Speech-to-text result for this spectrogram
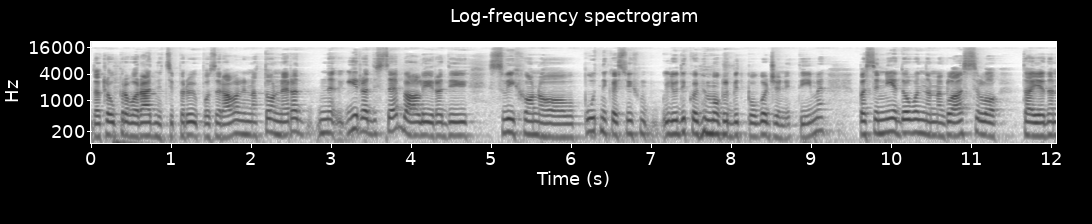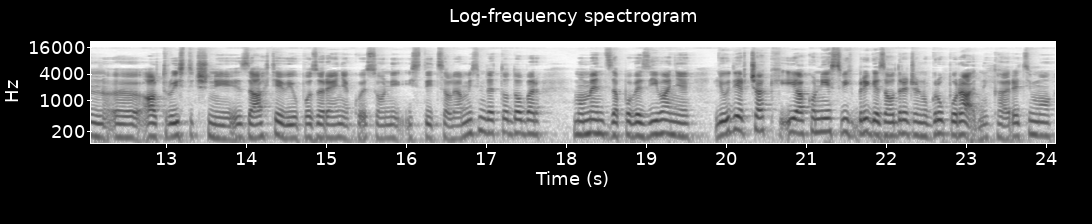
dakle upravo radnici prvi upozoravali na to ne rad, ne, i radi sebe, ali i radi svih ono putnika i svih ljudi koji bi mogli biti pogođeni time, pa se nije dovoljno naglasilo taj jedan e, altruistični zahtjev i upozorenje koje su oni isticali. A mislim da je to dobar moment za povezivanje ljudi, jer čak i ako nije svih brige za određenu grupu radnika, recimo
